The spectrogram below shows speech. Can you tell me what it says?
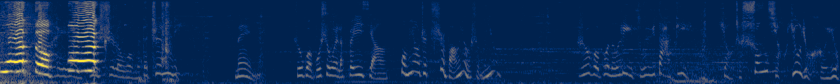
！What the fuck? 失了我们的真理。妹妹，如果不是为了飞翔，我们要这翅膀有什么用？如果不能立足于大地，要这双脚又有何用？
